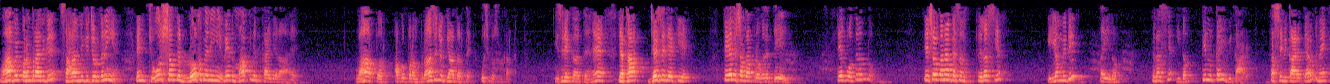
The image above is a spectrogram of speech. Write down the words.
वहाँ कोई परंपरा के सहारा लेने की ज़रूरत नहीं है। लेकिन जो शब्द लोक में नहीं है, वेद मात्र में दिखाई दे रहा है, वहाँ पर आपको परंपरा से जो ज्ञात अर्थ है, उसी को स्वीकार कर। इसलिए कहते हैं, यथा, जैसे देखिए, तेल शब्द प्रयोग होते तेल। तेल बोलते ना हम लोग? ये शब्द बना कैसे तिलस्य इम यदि तैलम। तिलस्य इदम। तिल कई विकार तस्य विकार के अर्थ में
